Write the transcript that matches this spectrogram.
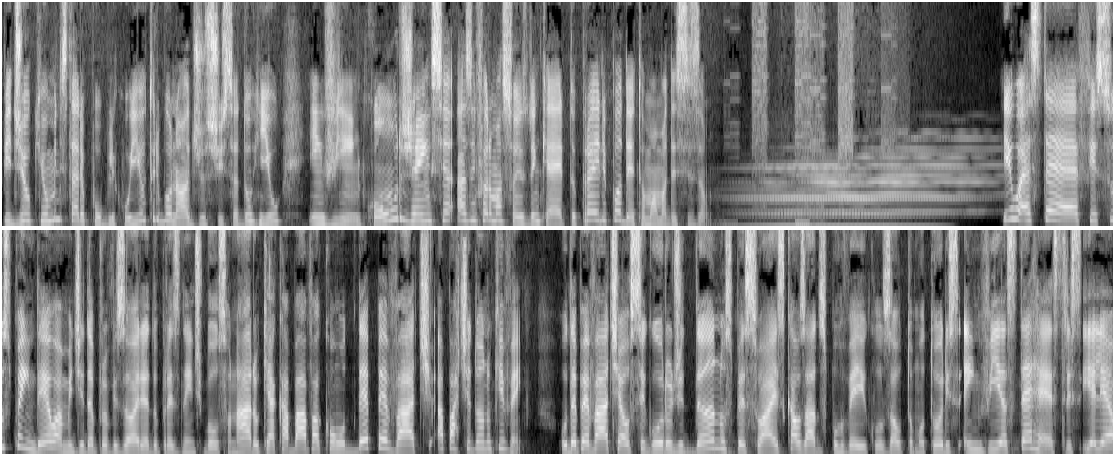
pediu que o Ministério Público e o Tribunal de Justiça do Rio enviem com urgência as informações do inquérito para ele poder tomar uma decisão. E o STF suspendeu a medida provisória do presidente Bolsonaro que acabava com o DPVAT a partir do ano que vem. O DPVAT é o seguro de danos pessoais causados por veículos automotores em vias terrestres e ele é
